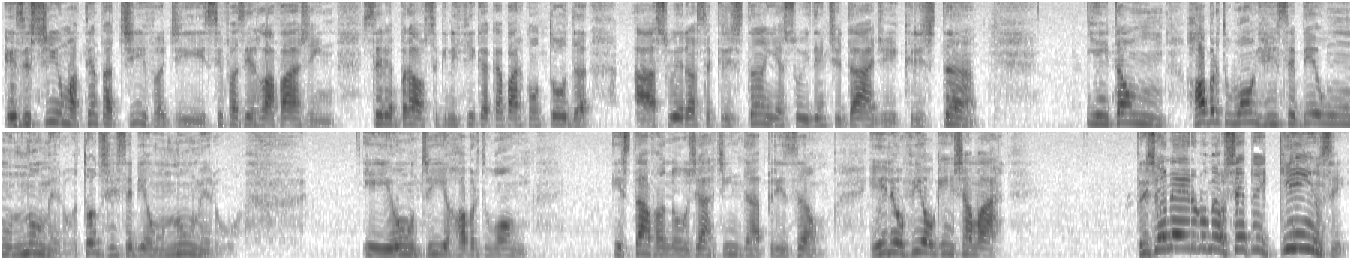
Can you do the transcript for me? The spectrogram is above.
Existia uma tentativa de se fazer lavagem cerebral, significa acabar com toda a sua herança cristã e a sua identidade cristã. E então Robert Wong recebeu um número, todos recebiam um número. E um dia Robert Wong estava no jardim da prisão e ele ouviu alguém chamar: Prisioneiro número 115!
